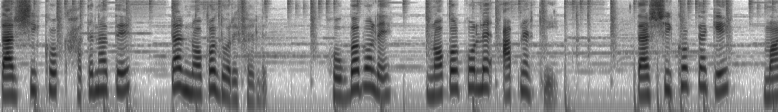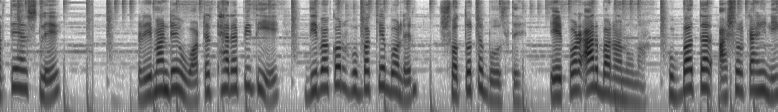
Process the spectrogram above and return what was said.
তার শিক্ষক হাতে নাতে তার নকল ধরে ফেলে হুব্বা বলে, নকল করলে আপনার কি? তার শিক্ষক তাকে মারতে আসলে রিমান্ডে ওয়াটার থেরাপি দিয়ে দিবাকর হুব্বাকে বলেন সত্যটা বলতে, এরপর আর বানানো না। হুব্বা তার আসল কাহিনী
